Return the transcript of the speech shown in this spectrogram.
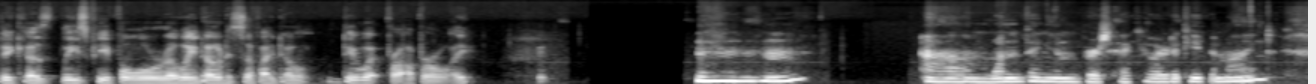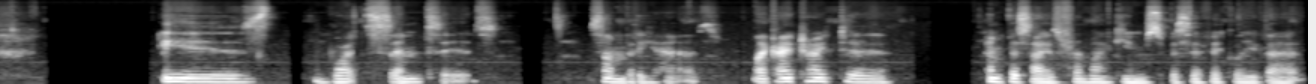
because these people will really notice if I don't do it properly. hmm Um, one thing in particular to keep in mind is what senses somebody has. Like I tried to emphasize for my game specifically that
